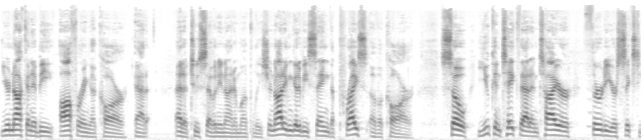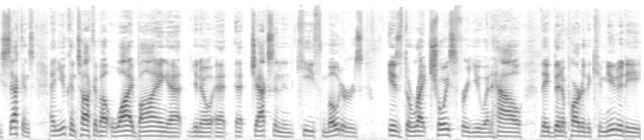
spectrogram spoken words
you're not going to be offering a car at at a 279 a month lease. You're not even going to be saying the price of a car. So you can take that entire 30 or 60 seconds and you can talk about why buying at, you know, at, at Jackson and Keith Motors is the right choice for you and how they've been a part of the community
